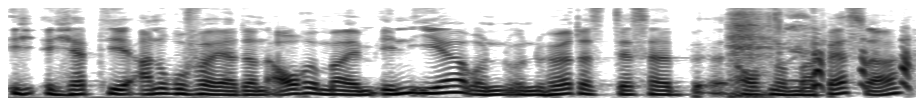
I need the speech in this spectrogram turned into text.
ich, ich habe die Anrufer ja dann auch immer im In-Ear und, und hört das deshalb auch nochmal besser.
